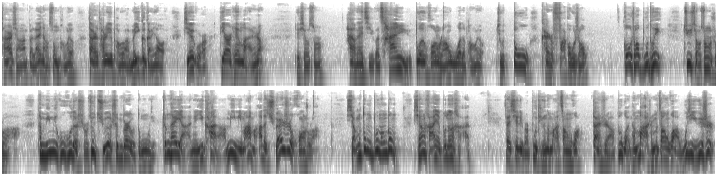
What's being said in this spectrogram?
他还是想，本来想送朋友，但是他这些朋友啊，没一个敢要的。结果第二天晚上，这小松还有那几个参与端黄鼠狼窝的朋友，就都开始发高烧，高烧不退。据小松说啊，他迷迷糊糊的时候就觉得身边有东西，睁开眼睛一看啊，密密麻麻的全是黄鼠狼，想动不能动，想喊也不能喊，在心里边不停的骂脏话。但是啊，不管他骂什么脏话，无济于事。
